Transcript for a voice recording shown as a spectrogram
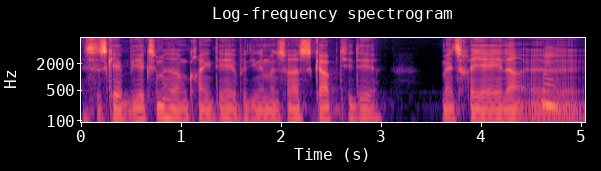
altså skabe virksomhed omkring det her? Fordi når man så har skabt de der materialer, øh, mm.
